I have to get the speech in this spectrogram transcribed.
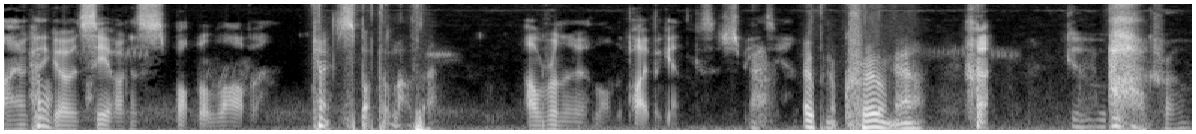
I am going Oh. to go and see if I can spot the lava. Can I spot the lava? I'll run along the pipe again, because it'll just be easier. Open up Chrome now. Google Ah. Chrome.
